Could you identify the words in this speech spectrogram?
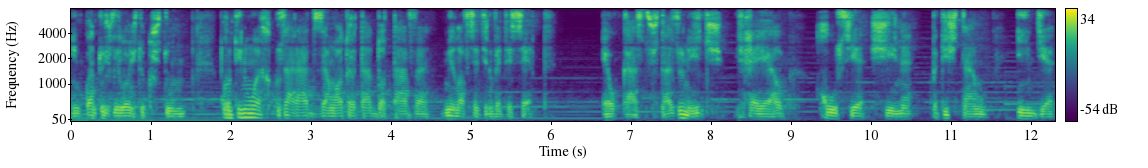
enquanto os vilões do costume continuam a recusar a adesão ao Tratado de Ottawa de 1997. É o caso dos Estados Unidos, Israel, Rússia, China, Paquistão, Índia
